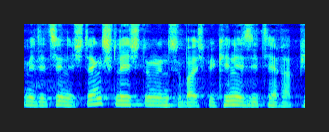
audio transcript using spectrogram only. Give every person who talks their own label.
Speaker 1: medizinische Denkschlichtungen, zum Beispiel Kinesitherapie.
